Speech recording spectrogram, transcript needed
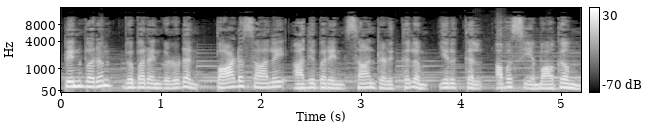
பின்வரும் விவரங்களுடன் பாடசாலை அதிபரின் சான்றளித்தலும் இருத்தல் அவசியமாகும்.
